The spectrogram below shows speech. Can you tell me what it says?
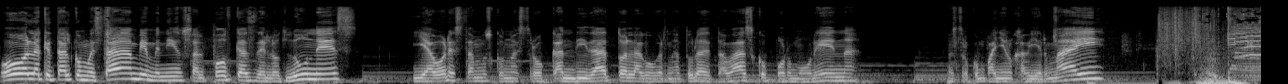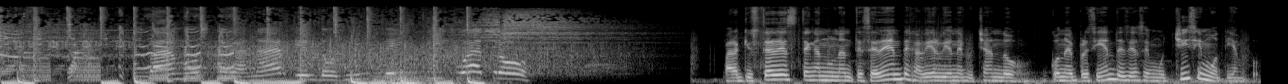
Hola, ¿qué tal? ¿Cómo están? Bienvenidos al podcast de los lunes. Y ahora estamos con nuestro candidato a la gobernatura de Tabasco por Morena, nuestro compañero Javier May. Vamos a ganar el 2024. Para que ustedes tengan un antecedente, Javier viene luchando con el presidente desde hace muchísimo tiempo.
